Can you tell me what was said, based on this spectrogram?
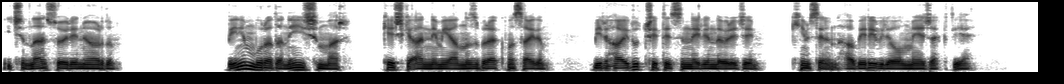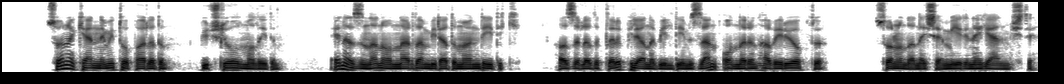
İçimden söyleniyordum. Benim burada ne işim var? Keşke annemi yalnız bırakmasaydım. Bir haydut çetesinin elinde öleceğim. Kimsenin haberi bile olmayacak diye. Sonra kendimi toparladım. Güçlü olmalıydım. En azından onlardan bir adım öndeydik. Hazırladıkları planı bildiğimizden onların haberi yoktu. Sonunda neşem yerine gelmişti.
